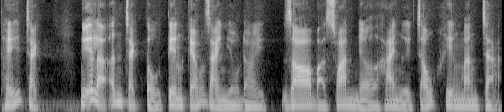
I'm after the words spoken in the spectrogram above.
thế trạch. Nghĩa là ân trạch tổ tiên kéo dài nhiều đời do bà Soan nhờ hai người cháu khiêng mang trả.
